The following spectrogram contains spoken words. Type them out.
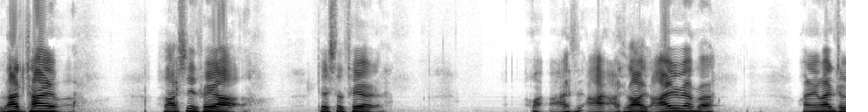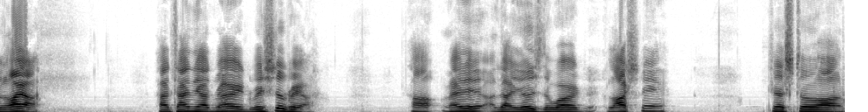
that time Lakshmi Priya disappeared. I, I, as far as I remember, when he went to Gaya, that time they had married Vishnu Priya. So maybe they used the word Lakshmi just to uh,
